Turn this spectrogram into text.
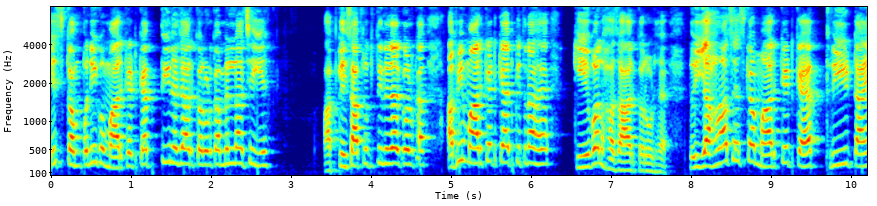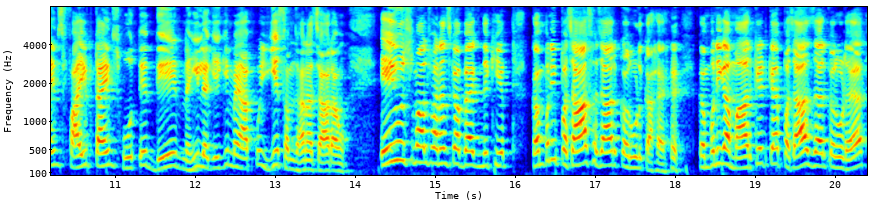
इस कंपनी को मार्केट कैप तीन हज़ार करोड़ का मिलना चाहिए। आपके हिसाब से तो तीन हज़ार करोड़ का। अभी मार्केट कैप कितना है? केवल हज़ार करोड़ है। तो यहाँ से इसका market cap three times five times होते देर नहीं लगेगी। मैं आपको यह समझाना चाह रहा हूँ। एयू स्मॉल फाइनेंस का बैंक देखिए, कंपनी पचास हज़ार करोड़ का है। कंपनी का मार्केट कैप पचास हज़ार करोड़ है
